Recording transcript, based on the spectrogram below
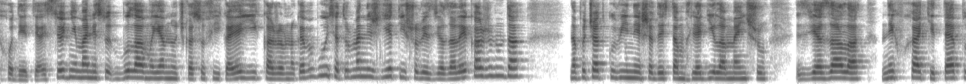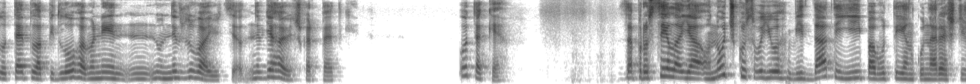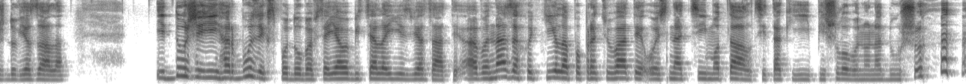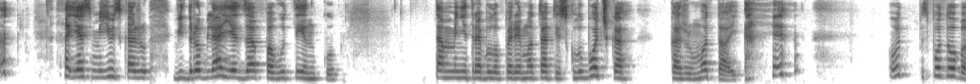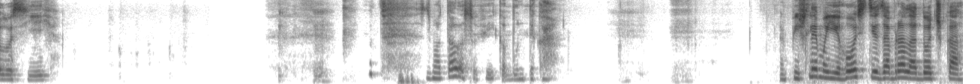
ходити. А сьогодні в мене була моя внучка Софійка, я їй кажу, вона каже, бабуся, то в мене ж є ті, що ви зв'язали. Я кажу, ну да. На початку війни ще десь там гляділа меншу, зв'язала. В них в хаті тепло, тепла підлога, вони ну, не взуваються, не вдягають шкарпетки. Отаке. Запросила я онучку свою віддати їй павутинку, нарешті ж дов'язала. І дуже їй гарбузик сподобався, я обіцяла її зв'язати. А вона захотіла попрацювати ось на цій моталці, так їй пішло воно на душу. А я сміюсь, кажу, відробляє за павутинку. Там мені треба було перемотати з клубочка, кажу, мотай. От сподобалось їй. Змотала Софійка бунтика. Пішли мої гості, забрала дочка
